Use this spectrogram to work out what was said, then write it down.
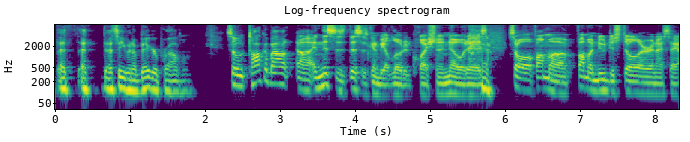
that that that's even a bigger problem. So talk about, uh, and this is this is going to be a loaded question. I know it is. so if I'm a if I'm a new distiller and I say,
